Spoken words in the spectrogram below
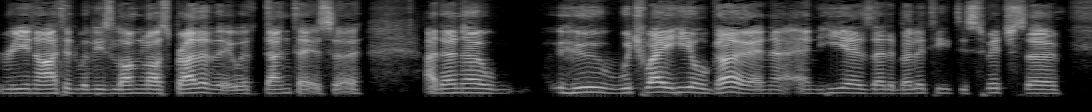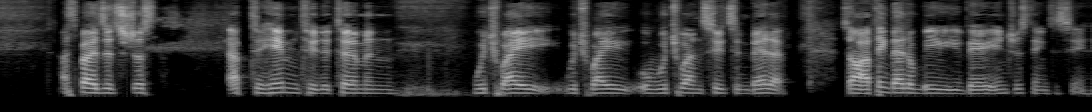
reunited with his long lost brother there with Dante. So I don't know who which way he'll go, and and he has that ability to switch. So I suppose it's just up to him to determine which way which way or which one suits him better. So I think that'll be very interesting to see.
